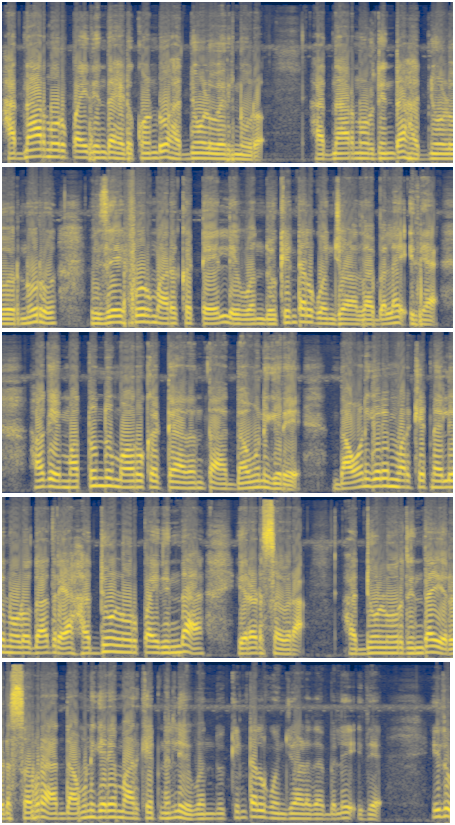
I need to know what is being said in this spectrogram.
ಹದಿನಾರು ನೂರು ರೂಪಾಯಿದಿಂದ ಹಿಡ್ಕೊಂಡು ಹದಿನೇಳುವರೆ ನೂರು. ಹದಿನಾರು ನೂರದಿಂದ ಹದಿನೇಳುವರೆ ನೂರು ವಿಜಯಪುರ ಮಾರುಕಟ್ಟೆಯಲ್ಲಿ ಒಂದು ಕ್ವಿಂಟಲ್ ಗೊಂಜಾಳದ ಬೆಲೆ ಇದೆ. ಹಾಗೆ ಮತ್ತೊಂದು ಮಾರುಕಟ್ಟೆ ಆದಂಥ ದಾವಣಗೆರೆ. ದಾವಣಗೆರೆ ಮಾರ್ಕೆಟ್ನಲ್ಲಿ ನೋಡೋದಾದರೆ ಹದಿನೇಳು ನೂರು ರೂಪಾಯಿದಿಂದ ಎರಡು ಸಾವಿರ. ಹದಿನೇಳು ನೂರರಿಂದ ಎರಡು ಸಾವಿರ ದಾವಣಗೆರೆ ಮಾರ್ಕೆಟ್ನಲ್ಲಿ ಒಂದು ಕ್ವಿಂಟಲ್ ಗೊಂಜಾಳದ ಬೆಲೆ ಇದೆ. ಇದು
